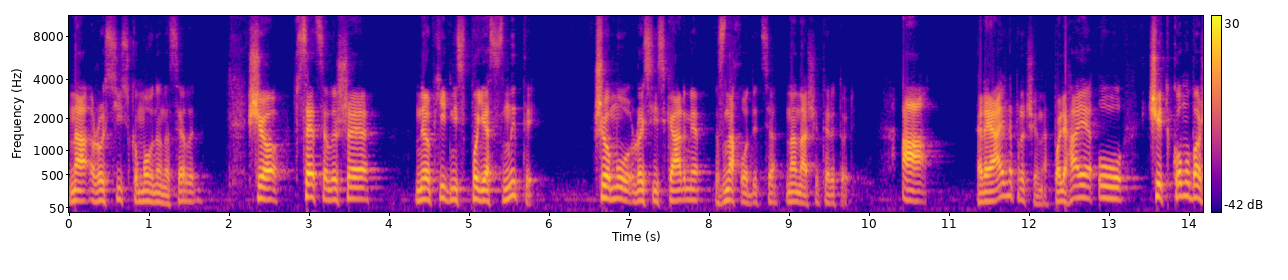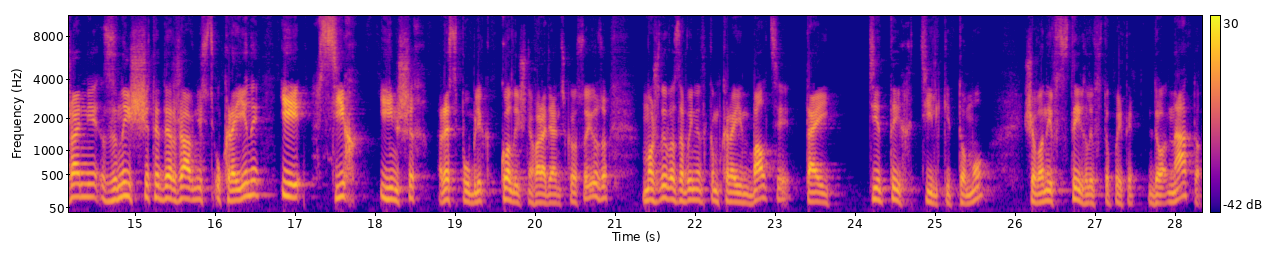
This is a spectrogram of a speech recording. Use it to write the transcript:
на російськомовне населення, що все це лише необхідність пояснити, чому російська армія знаходиться на нашій території. А реальна причина полягає у чіткому бажанні знищити державність України і всіх інших республік колишнього радянського союзу, можливо, за винятком країн Балтії, та й ті тих тільки тому, що вони встигли вступити до НАТО,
